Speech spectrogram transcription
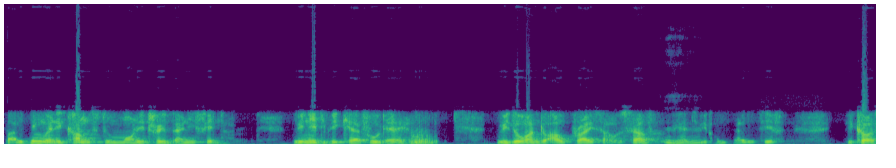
But I think when it comes to monetary benefit, we need to be careful there we don't want to outprice ourselves. Mm-hmm. We have to be mm-hmm. competitive because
